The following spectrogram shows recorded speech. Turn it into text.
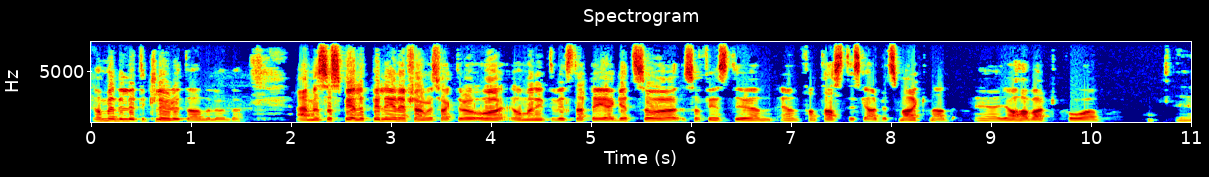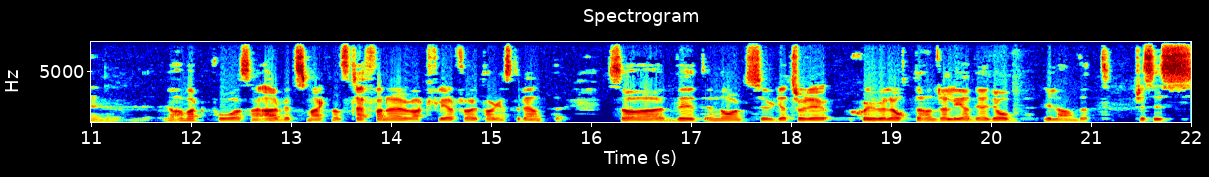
ja men det är lite klurigt och annorlunda. Nej, men så spelutbildningen är en framgångsfaktor och, om man inte vill starta eget så, så finns det ju en, en fantastisk arbetsmarknad. Eh, jag har varit på Eh, jag har varit på såna arbetsmarknadsträffar när det har varit fler företag än studenter. Så det är ett enormt sug. Jag tror det är 700 eller 800 lediga jobb i landet precis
